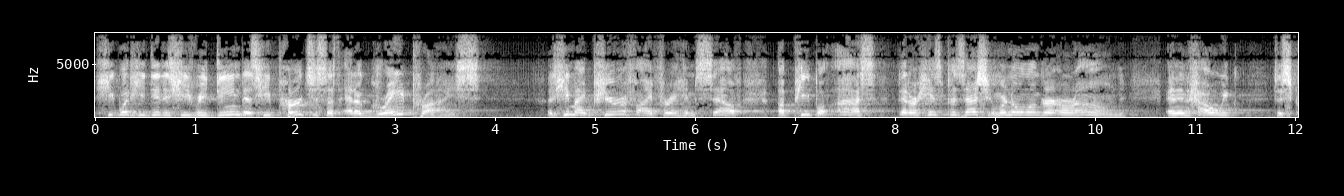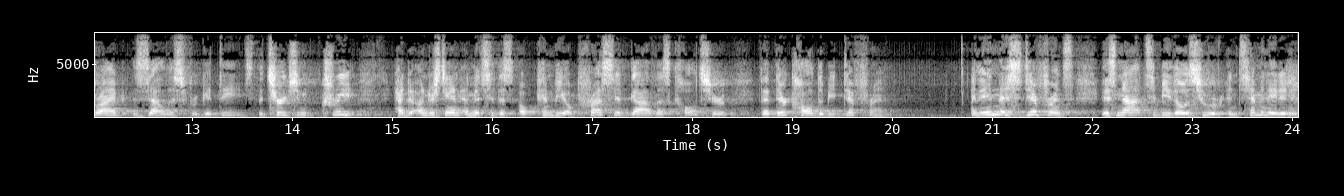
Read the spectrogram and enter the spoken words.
he, what he did is he redeemed us, he purchased us at a great price, that he might purify for himself a people, us, that are his possession. We're no longer our own. And in how we describe zealous for good deeds. The church in Crete had to understand, amidst this can be oppressive, godless culture, that they're called to be different. And in this difference is not to be those who are intimidated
